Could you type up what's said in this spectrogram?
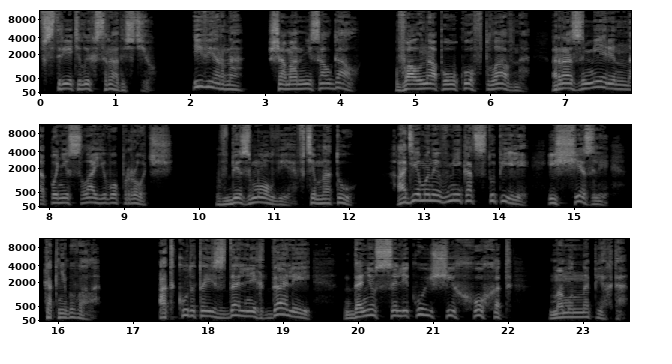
встретил их с радостью. И верно, шаман не солгал. Волна пауков плавно, размеренно понесла его прочь. В безмолвие, в темноту. А демоны вмиг отступили, исчезли, как не бывало. Откуда-то из дальних далей донесся ликующий хохот Мамуннапехта.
